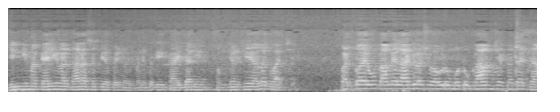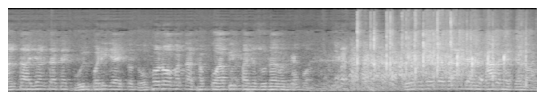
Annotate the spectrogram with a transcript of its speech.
જિંદગીમાં પહેલી વાર ધારાસભ્ય બન્યો મને બધી કાયદાની સમજણ છે અલગ વાત છે. પણ તોય હું કામે લાગ્યો છું અવડું મોટું કામ છે, કદાચ જાણતા અજાણતા કંઈક ભૂલ પડી જાય તો ધોખો ન કરતા, ઠપકો આપી પાછો સુધારવાનો મોકો એવું નહીં કરતા, આજે કામને ચલાવો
